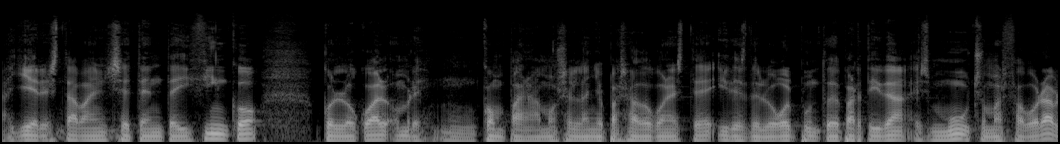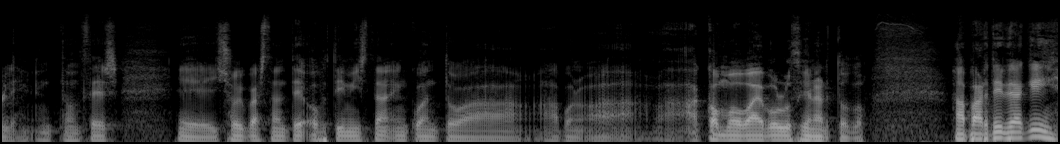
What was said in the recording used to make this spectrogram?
ayer estaba en 75, con lo cual, hombre, mm, comparamos el año pasado con este y desde luego el punto de partida es mucho más favorable. Entonces, eh, soy bastante optimista en cuanto a, bueno, a cómo va a evolucionar todo. A partir de aquí,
